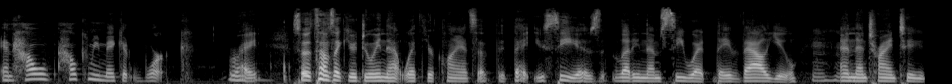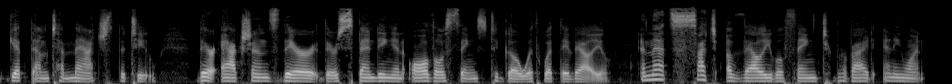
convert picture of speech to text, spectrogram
and how how can we make it work Right. So it sounds like you're doing that with your clients that that you see is letting them see what they value Mm-hmm. and then trying to get them to match the two. Their actions, their their spending and all those things to go with what they value. And that's such a valuable thing to provide anyone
